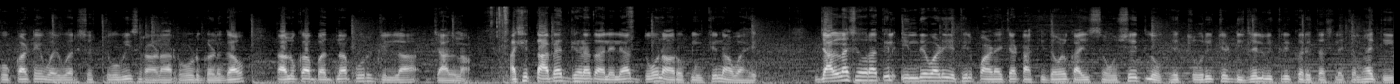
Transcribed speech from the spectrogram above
कोकाटे वयवर्ष चोवीस राहणार रोड गणगाव तालुका बदनापूर जिल्हा जालना. अशी ताब्यात घेण्यात आलेल्या दोन आरोपींची नावं आहेत. जालना शहरातील इंदेवाडी येथील पाण्याच्या टाकीजवळ काही संशयित लोक हे चोरीचे डिझेल विक्री करीत असल्याची माहिती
